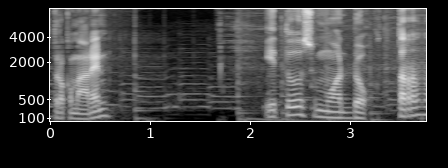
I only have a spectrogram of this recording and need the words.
stroke kemarin. Itu semua dokter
